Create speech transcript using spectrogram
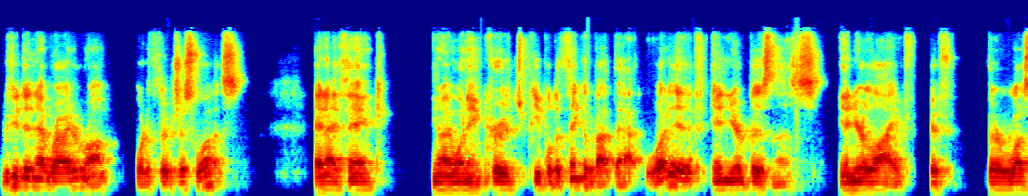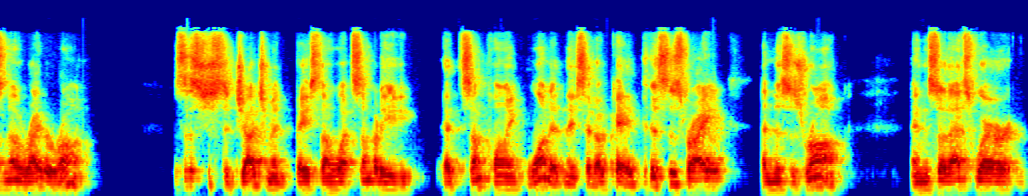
What if you didn't have right or wrong? What if there just was? And I think, you know, I want to encourage people to think about that. What if in your business, in your life, if there was no right or wrong? This is just a judgment based on what somebody at some point wanted. And they said, okay, this is right and this is wrong. And so that's where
